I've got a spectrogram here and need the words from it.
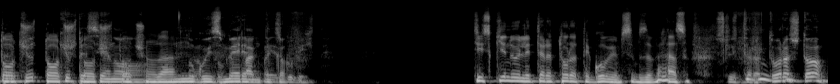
точно, точно, кюп е си точно, едно точно, да. Многоизмерен Пак такъв. изгубихте. Ти с кино и литература те губим, съм забелязал. С литература, що?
